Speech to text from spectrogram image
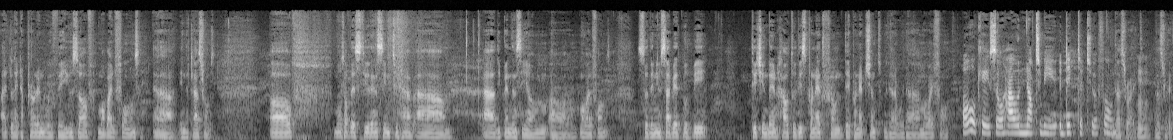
uh, like a problem with the use of mobile phones uh, in the classrooms. Uh, most of the students seem to have um, a dependency on uh, mobile phones. So the new subject would be teaching them how to disconnect from the connection with a, with a mobile phone. Oh, okay. So how not to be addicted to a phone? That's right. That's right.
